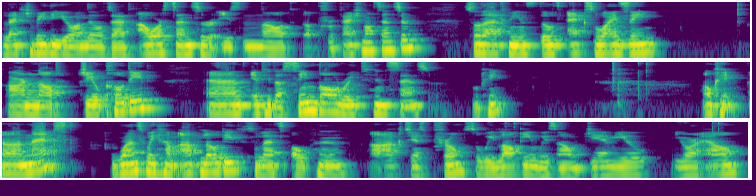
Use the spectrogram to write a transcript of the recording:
lecture video, you will know that our sensor is not a professional sensor. So that means those XYZ are not geocoded and it is a single retain sensor. Okay. Okay. Uh, next, once we have uploaded, so let's open ArcGIS Pro. So we log in with our GMU URL.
